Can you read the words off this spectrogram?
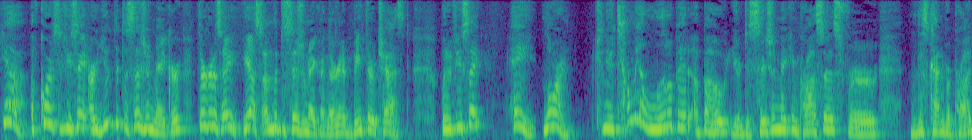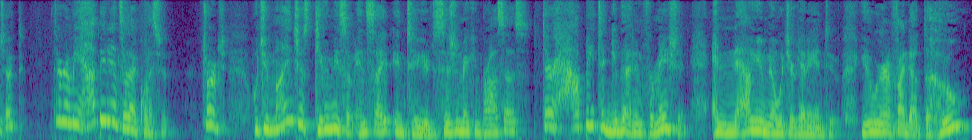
Yeah, of course, if you say, are you the decision maker? They're going to say, yes, I'm the decision maker. And they're going to beat their chest. But if you say, hey, Lauren, can you tell me a little bit about your decision making process for this kind of a project? They're going to be happy to answer that question. George, would you mind just giving me some insight into your decision making process? They're happy to give that information. And now you know what you're getting into. You are going to find out the who,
